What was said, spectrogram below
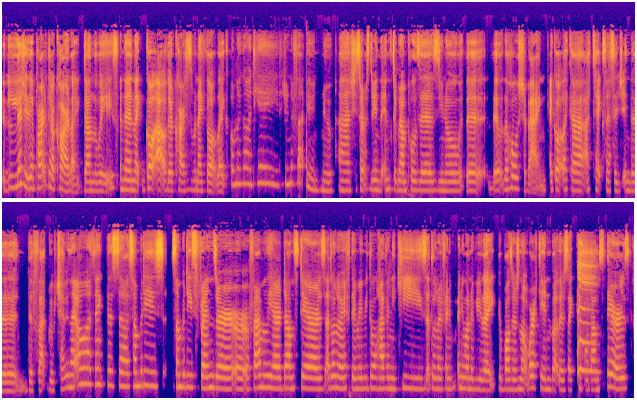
It- Literally, they parked their car like down the ways, and then like got out of their car. This is when I thought like, oh my god, yay! They're doing the flat view. No, and she starts doing the Instagram poses. You know, the the, the whole shebang. I got like a, a text message in the the flat group chat, being like, oh, I think this uh, somebody's somebody's friends or, or or family are downstairs. I don't know if they maybe don't have any keys. I don't know if any any one of you like your buzzer's not working, but there's like people downstairs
